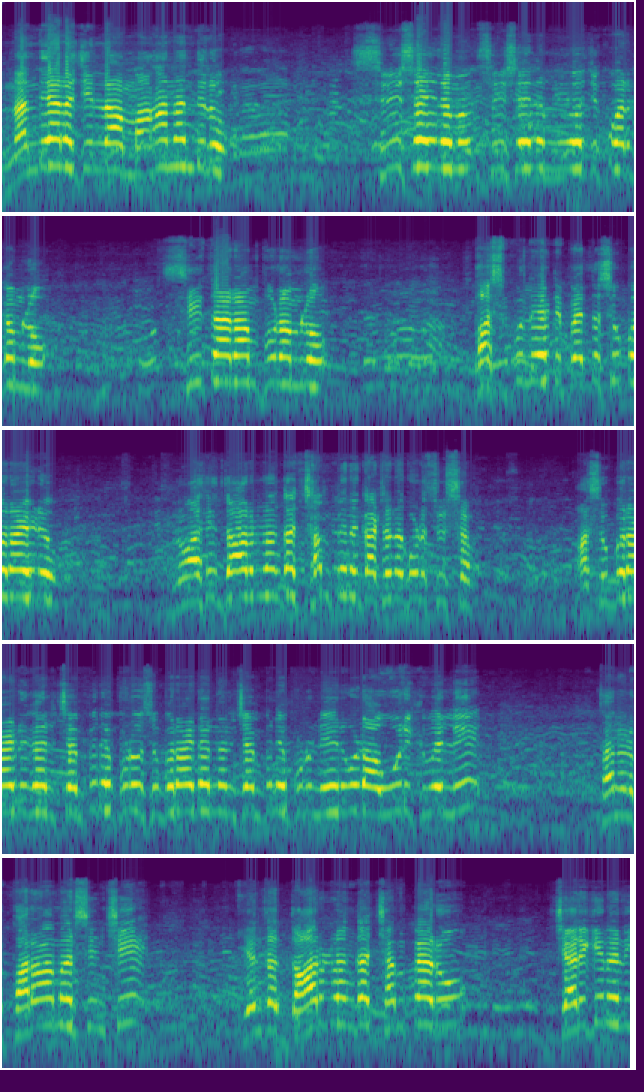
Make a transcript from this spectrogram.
నంద్యాల జిల్లా మహానందిలో శ్రీశైలం శ్రీశైలం నియోజకవర్గంలో సీతారాంపురంలో పసుపులేటి పెద్ద సుబ్బరాయుడు నువ్వు అతి దారుణంగా చంపిన ఘటన కూడా చూసాం ఆ సుబ్బరాయుడు గారిని చంపినప్పుడు సుబ్బరాయుడు నన్ను చంపినప్పుడు నేను కూడా ఆ ఊరికి వెళ్ళి తనను పరామర్శించి ఎంత దారుణంగా చంపారు జరిగినది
